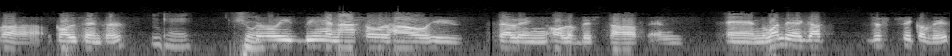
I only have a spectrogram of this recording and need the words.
uh, call center. Okay. Sure. So he's being an asshole how he's selling all of this stuff. And and one day I got just sick of it.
